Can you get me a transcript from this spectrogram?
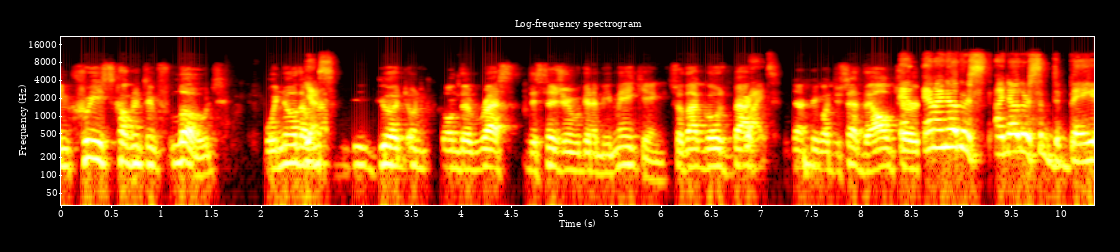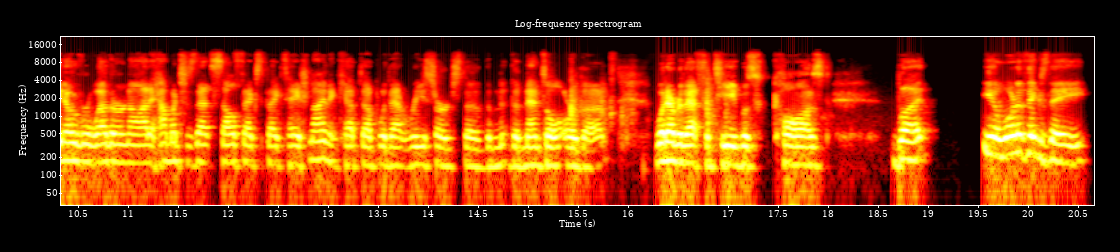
increased cognitive load, we know that yes. we're not be good on, on the rest decision we're going to be making. So that goes back right. to exactly what you said, the alter. And, and, I know there's I know there's some debate over whether or not how much is that self expectation. I haven't kept up with that research, the, the the mental or the whatever that fatigue was caused. But you know, one of the things they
